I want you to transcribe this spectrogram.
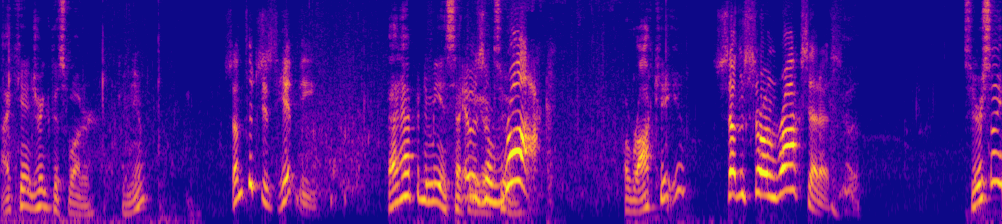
I can't drink this water. Can you? Something just hit me. That happened to me a second ago, It was ago, a too. rock. A rock hit you? Something's throwing rocks at us. Seriously?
